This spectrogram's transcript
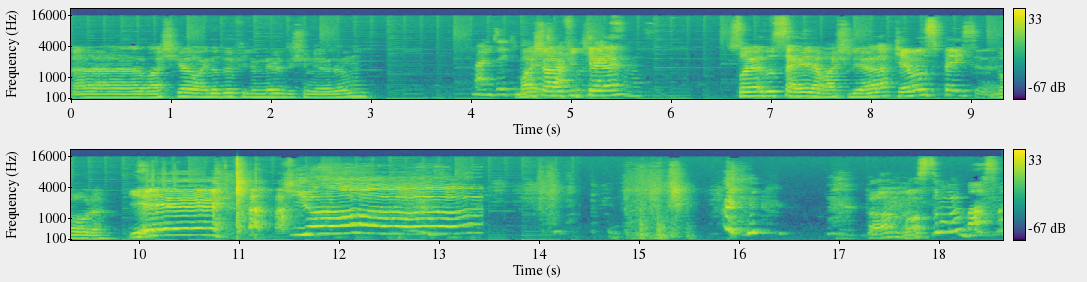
ee, başka oynadığı filmleri düşünüyorum. Bence ikiniz Baş de harfi K. çarpılacaksınız. Soyadı S ile başlıyor. Kevin Spacey mi? Doğru. Yeah! Ya! tamam mı? Bastın mı? Basma.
